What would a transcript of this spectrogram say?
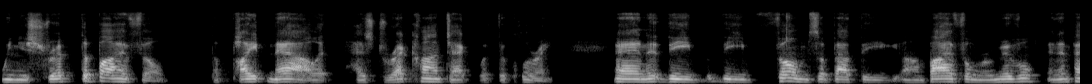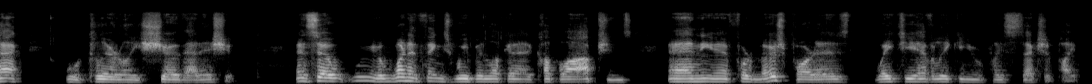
When you strip the biofilm, the pipe now it has direct contact with the chlorine. And the, the films about the um, biofilm removal and impact will clearly show that issue. And so, you know, one of the things we've been looking at a couple of options, and you know, for the most part, is wait till you have a leak and you replace the section pipe.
